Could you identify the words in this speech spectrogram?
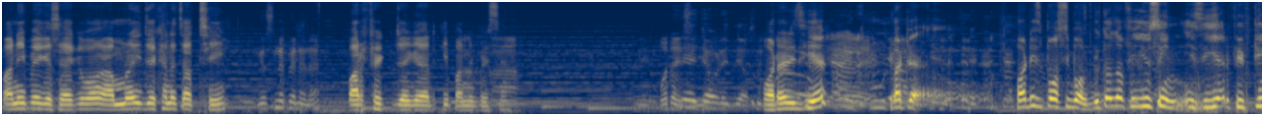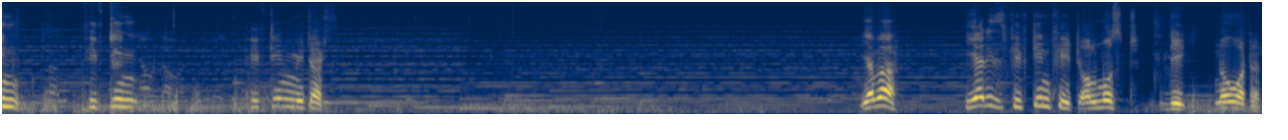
পানি পেয়ে গেছে এবং আমরাই যেখানে চাচ্ছি পারফেক্ট জায়গায় আর কি পানি পেয়েছে। Water is here but what is possible because of you seen is here fifteen fifteen fifteen meters ইয়াবা here is fifteen feet almost dig no water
